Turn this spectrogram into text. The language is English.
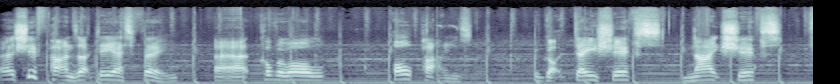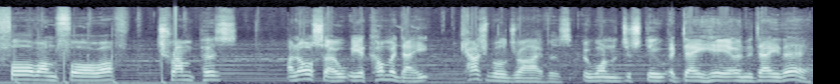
Uh, shift patterns at DSV uh, cover all all patterns. We've got day shifts, night shifts, four on, four off, trampers, and also we accommodate casual drivers who want to just do a day here and a day there.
